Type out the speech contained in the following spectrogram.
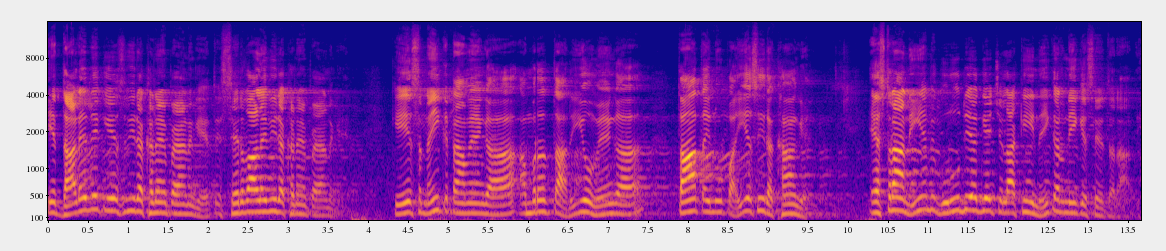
ਇਹ ਦਾੜੇ ਦੇ ਕੇਸ ਵੀ ਰੱਖਣੇ ਪੈਣਗੇ ਤੇ ਸਿਰ ਵਾਲੇ ਵੀ ਰੱਖਣੇ ਪੈਣਗੇ। ਕੇਸ ਨਹੀਂ ਕਟਾਵੇਂਗਾ ਅੰਮ੍ਰਿਤ ਧਾਰੀ ਹੋਵੇਂਗਾ, ਤਾਂ ਤੈਨੂੰ ਭਾਈ ਅਸੀਂ ਰੱਖਾਂਗੇ। ਇਸ ਤਰ੍ਹਾਂ ਨਹੀਂ ਹੈ ਵੀ ਗੁਰੂ ਦੇ ਅੱਗੇ ਚਲਾਕੀ ਨਹੀਂ ਕਰਨੀ ਕਿਸੇ ਤਰ੍ਹਾਂ ਦੀ।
